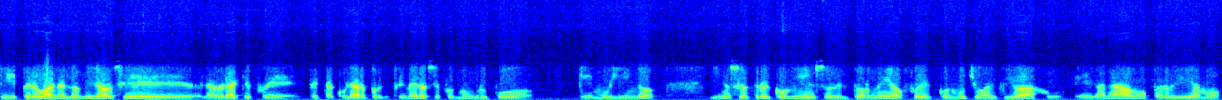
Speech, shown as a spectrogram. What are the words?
sí, pero bueno, el 2011 la verdad que fue espectacular porque primero se formó un grupo eh, muy lindo y nosotros el comienzo del torneo fue con muchos altibajos, eh, ganábamos, perdíamos,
